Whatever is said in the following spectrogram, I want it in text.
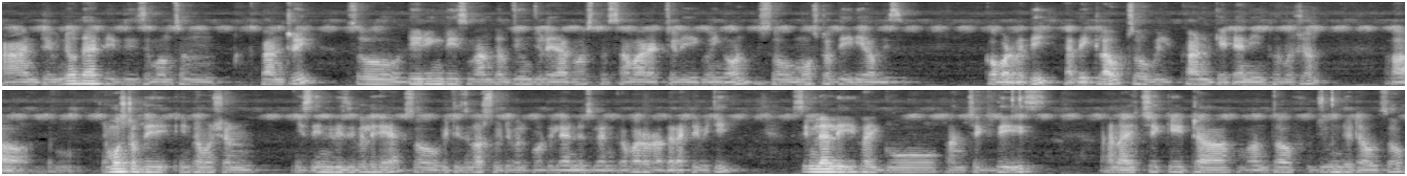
and we know that it is a monsoon country. So during this month of June July August the summer actually going on. So most of the area of this covered by the heavy cloud. So we can't get any information uh, most of the information is invisible here so it is not suitable for the land use land cover or other activity. Similarly if i go and check this and i check it uh, month of june data also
